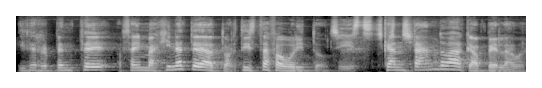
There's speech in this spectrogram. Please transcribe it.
Y de repente, o sea, imagínate a tu artista favorito Sí, cantando a capela, güey,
